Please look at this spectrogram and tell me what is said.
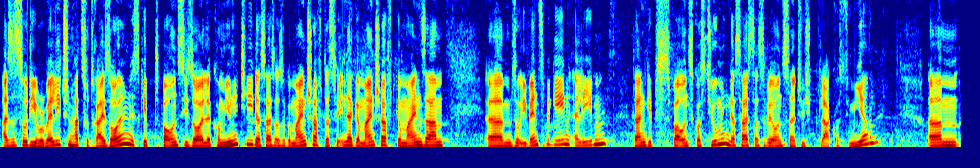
Also, es ist so, die Rebel Legion hat so drei Säulen. Es gibt bei uns die Säule Community, das heißt also Gemeinschaft, dass wir in der Gemeinschaft gemeinsam ähm, so Events begehen, erleben. Dann gibt es bei uns Costuming, das heißt, dass wir uns natürlich klar kostümieren. Ähm,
